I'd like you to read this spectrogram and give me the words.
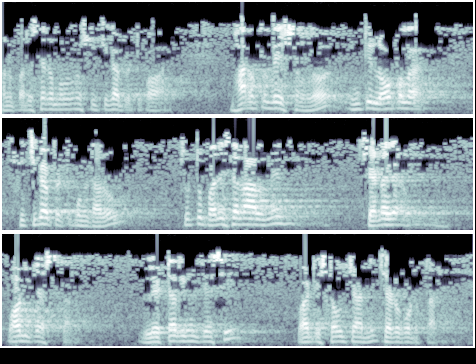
మన పరిసరములను శుచిగా పెట్టుకోవాలి. భారతదేశంలో ఇంటి లోపల శుచిగా పెట్టుకుంటారు. చుట్టూ పరిసరాలని చెడగా పాడు చేస్తారు. లెటరింగ్ చేసి వాటి శౌచాన్ని చెడగొడతారు.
